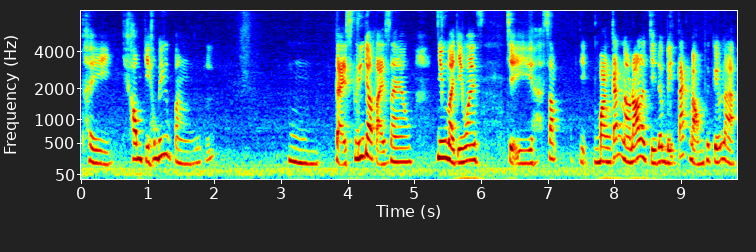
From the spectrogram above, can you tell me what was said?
thì không chị không biết bằng ừm, tại lý do tại sao. Nhưng mà chị quan chị sắp bằng cách nào đó là chị đã bị tác động theo kiểu là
